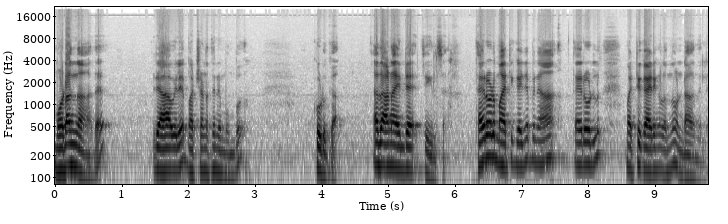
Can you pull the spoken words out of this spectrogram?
മുടങ്ങാതെ രാവിലെ ഭക്ഷണത്തിന് മുമ്പ് കൊടുക്കുക. അതാണ് അതിന്റെ ചികിത്സ. തൈറോയ്ഡ് മാറ്റിക്കഴിഞ്ഞാൽ പിന്നെ ആ തൈറോയ്ഡിൽ മറ്റു കാര്യങ്ങളൊന്നും ഉണ്ടാകുന്നില്ല.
